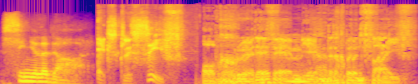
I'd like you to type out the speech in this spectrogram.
sien julle daar. Eksklusief op Groot FM 90.5.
